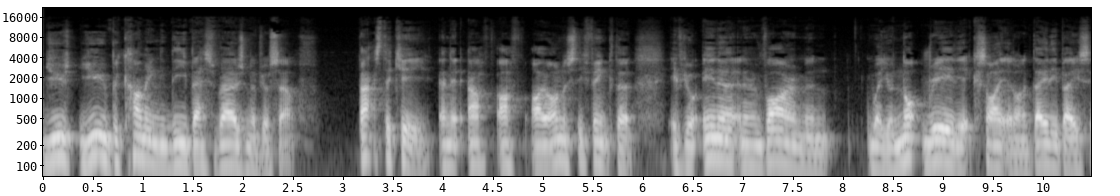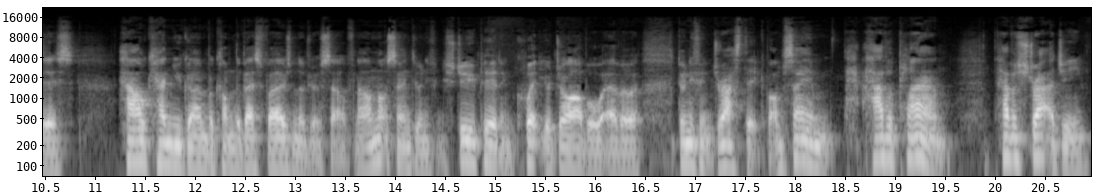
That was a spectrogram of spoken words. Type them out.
you you becoming the best version of yourself. That's the key, and it, I, I, I honestly think that if you're in a, an environment where you're not really excited on a daily basis, how can you go and become the best version of yourself? Now, I'm not saying do anything stupid and quit your job or whatever, do anything drastic, but I'm saying have a plan, have a strategy,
